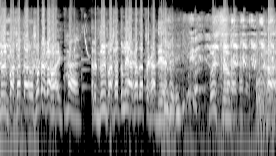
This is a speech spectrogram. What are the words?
দুই পাঁচা তেরোশো টাকা হয়। হ্যাঁ। তাহলে দুই পাঁচা তুমি এক হাজার টাকা দিয়ে বুঝছ? হ্যাঁ।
